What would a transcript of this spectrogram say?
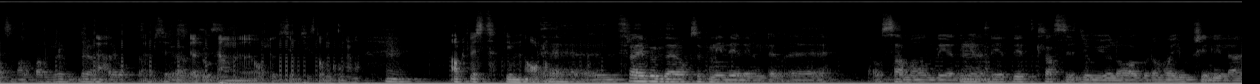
liksom, i alla fall runt, runt ja, där i botten. Precis. Jag tror de kan avsluta de sista omgångarna. Mm. Almqvist, din 18? Eh, Freiburg där också för min del egentligen. Eh, av samma anledningar. Mm. Det, det, är ett klassiskt jojo-lag och de har gjort sin lilla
